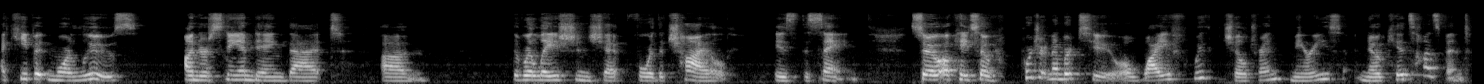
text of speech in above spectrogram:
I keep it more loose, understanding that um, the relationship for the child is the same. So, okay, so portrait number two, a wife with children marries no kids husband.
